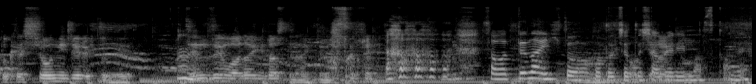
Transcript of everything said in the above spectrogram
と決勝に出る人でー、うん。全然話題に出してない人いますかね、触ってない人のことちょっと喋りますかね。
